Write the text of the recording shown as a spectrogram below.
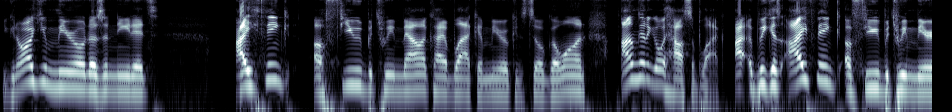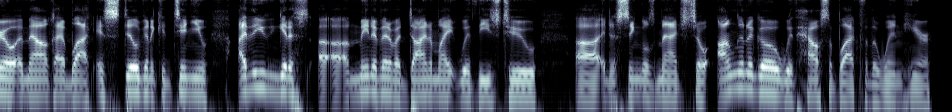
You can argue Miro doesn't need it. I think a feud between Malachi Black and Miro can still go on. I'm going to go with House of Black I, because I think a feud between Miro and Malachi Black is still going to continue. I think you can get a, a, main event of a dynamite with these two uh, in a singles match. So I'm going to go with House of Black for the win here.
